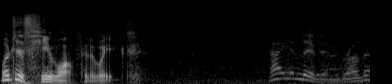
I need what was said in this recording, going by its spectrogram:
What does he want for the week? How you living, brother?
